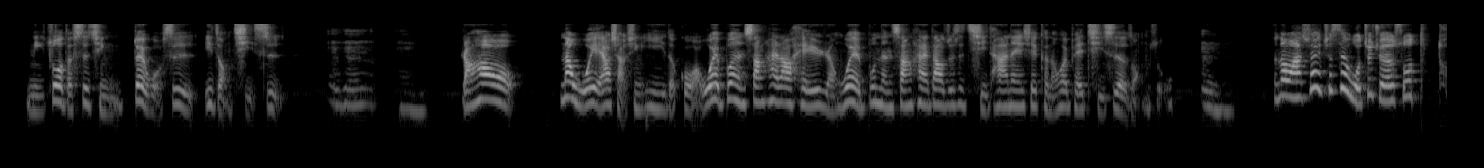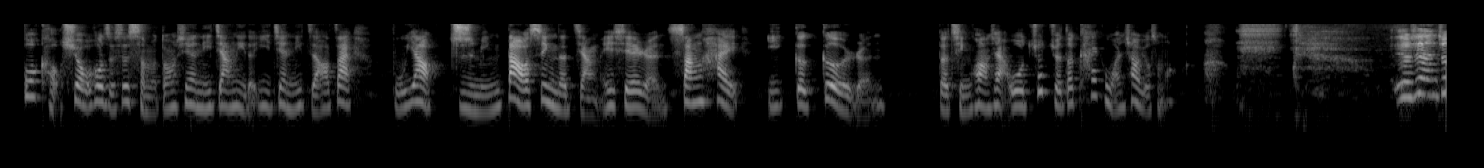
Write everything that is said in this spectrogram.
你做的事情对我是一种歧视。嗯哼，嗯，然后那我也要小心翼翼的过，我也不能伤害到黑人，我也不能伤害到就是其他那些可能会被歧视的种族。嗯，你懂吗？所以就是我就觉得说，脱口秀或者是什么东西，你讲你的意见，你只要在不要指名道姓的讲一些人伤害一个个人。的情况下，我就觉得开个玩笑有什么？有些人就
